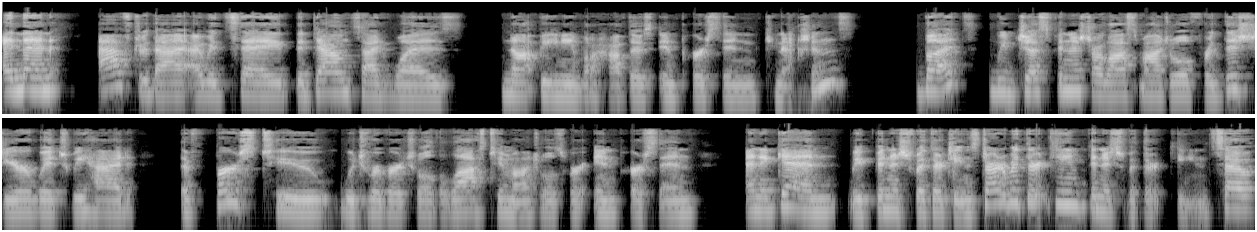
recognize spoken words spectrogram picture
And then after that, I would say the downside was not being able to have those in person connections. But we just finished our last module for this year, which we had the first two, which were virtual, the last two modules were in person. And again, we finished with 13, started with 13, finished with 13. So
